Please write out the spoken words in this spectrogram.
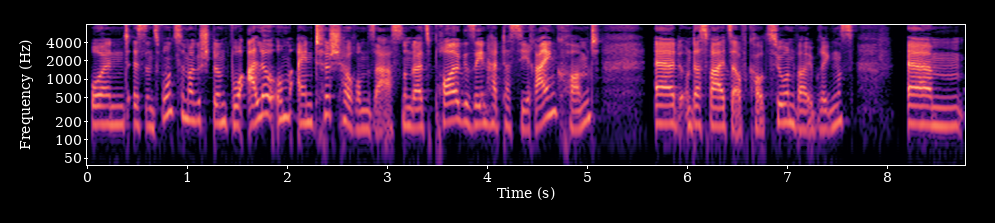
und ist ins Wohnzimmer gestürmt, wo alle um einen Tisch herum saßen. Und als Paul gesehen hat, dass sie reinkommt, äh, und das war, als er auf Kaution war übrigens, ähm,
